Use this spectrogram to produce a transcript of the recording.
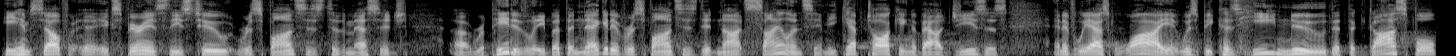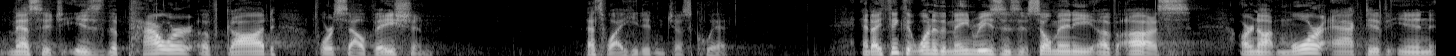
He himself uh, experienced these two responses to the message uh, repeatedly, but the negative responses did not silence him. He kept talking about Jesus. And if we ask why, it was because he knew that the gospel message is the power of God for salvation that's why he didn't just quit. And I think that one of the main reasons that so many of us are not more active in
